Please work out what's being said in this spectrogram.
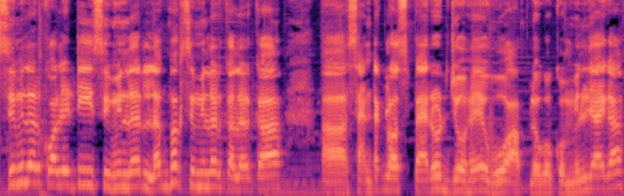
सिमिलर क्वालिटी, सिमिलर, लगभग सिमिलर कलर का सेंटा क्लॉस पैरोट जो है, वो आप लोगों को मिल जाएगा।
